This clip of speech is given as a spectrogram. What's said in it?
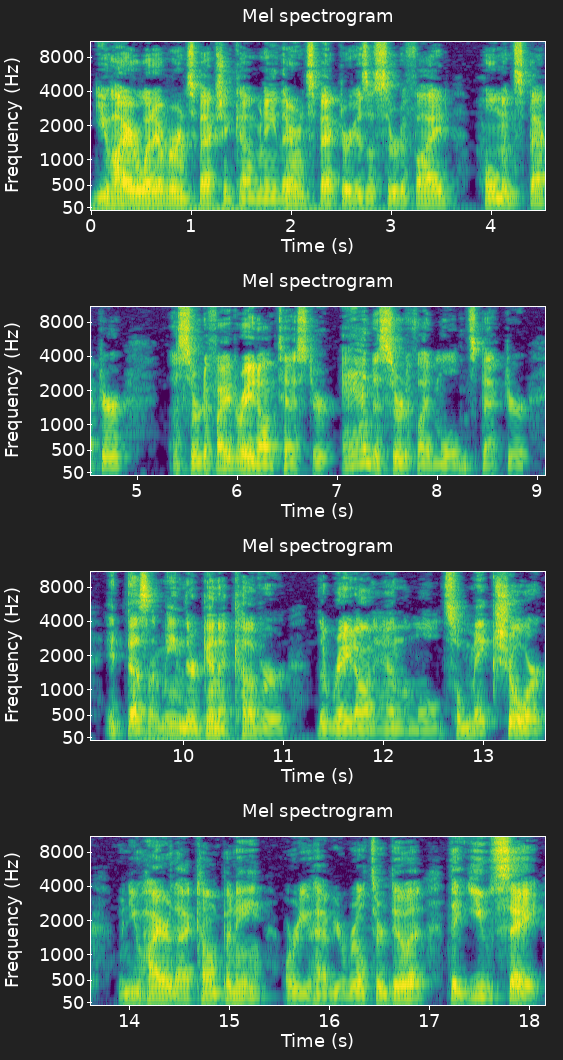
you hire whatever inspection company, their inspector is a certified home inspector, a certified radon tester, and a certified mold inspector. It doesn't mean they're going to cover the radon and the mold. So make sure when you hire that company or you have your realtor do it that you say,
